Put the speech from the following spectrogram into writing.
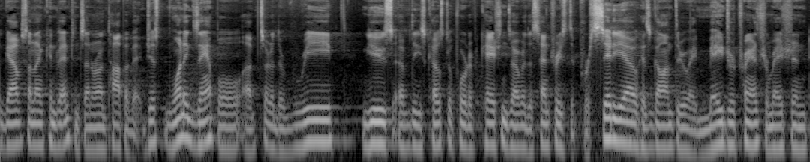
the Galveston Island Convention Center on top of it. Just one example of sort of the reuse of these coastal fortifications over the centuries. The Presidio has gone through a major transformation.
